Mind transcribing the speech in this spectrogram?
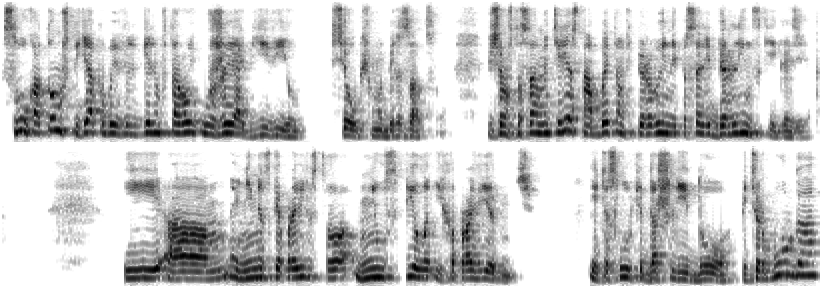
слух о том, что якобы Вильгельм II уже объявил всеобщую мобилизацию. Причем, что самое интересное, об этом впервые написали берлинские газеты. И э, немецкое правительство не успело их опровергнуть. Эти слухи дошли до Петербурга,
